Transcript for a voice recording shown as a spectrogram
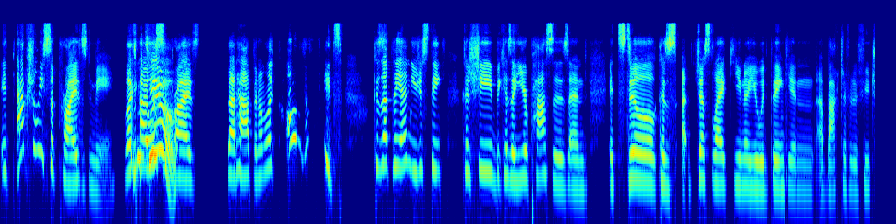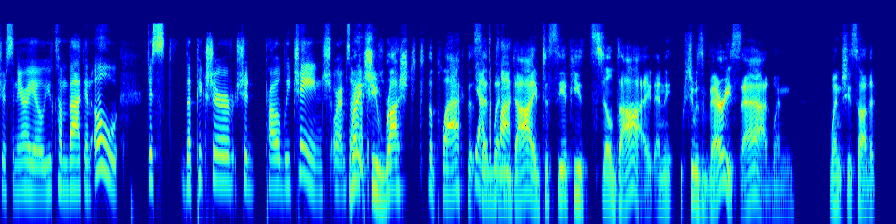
It actually surprised me. Like me I was surprised that happened. I'm like, oh right, because at the end you just think because she because a year passes and it's still because uh, just like you know you would think in a Back to the Future scenario, you come back and oh just the picture should probably change or i'm sorry right she rushed to the plaque that yeah, said when plaque. he died to see if he still died and he, she was very sad when when she saw that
